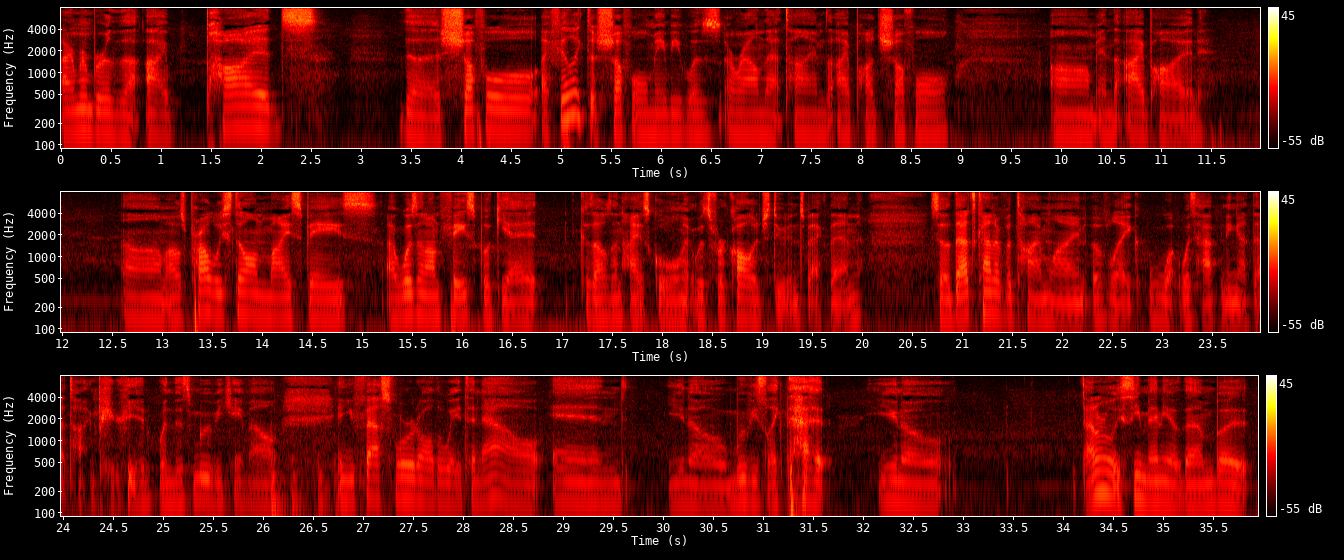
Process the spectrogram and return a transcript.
I remember the iPods, the Shuffle. I feel like the Shuffle maybe was around that time, the iPod Shuffle, um, and the iPod. Um, I was probably still on MySpace. I wasn't on Facebook yet because I was in high school and it was for college students back then. So that's kind of a timeline of like what was happening at that time period when this movie came out. And you fast forward all the way to now, and you know, movies like that, you know, I don't really see many of them, but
